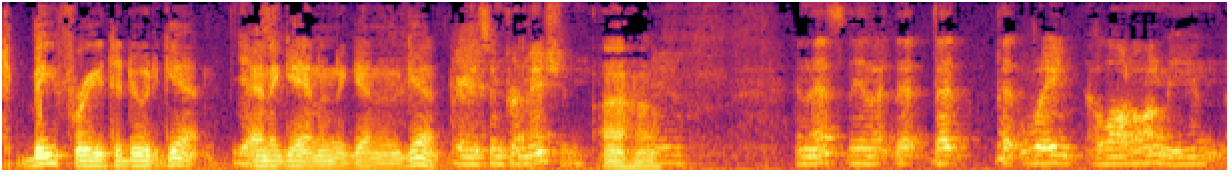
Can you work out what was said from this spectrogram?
to be free to do it again Yes. and again and again and again. grants him permission. Uh-huh. Yeah. And that's you know, that that that weighed a lot on me, and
